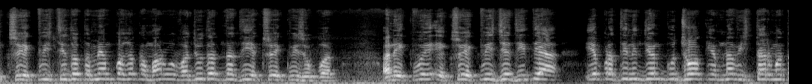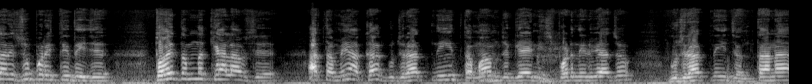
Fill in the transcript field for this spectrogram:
એકસો એકવીસથી તો તમે એમ કહો છો કે અમારું વજૂદ જ નથી એકસો એકવીસ ઉપર. અને એકસો એકવીસ જે જીત્યા એ પ્રતિનિધિઓને પૂછો કે એમના વિસ્તારમાં તારી શું પરિસ્થિતિ છે? તોય તમને ખ્યાલ આવશે. આ તમે આખા ગુજરાતની તમામ જગ્યાએ નિષ્ફળ નીડવ્યા છો. ગુજરાતની જનતાના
